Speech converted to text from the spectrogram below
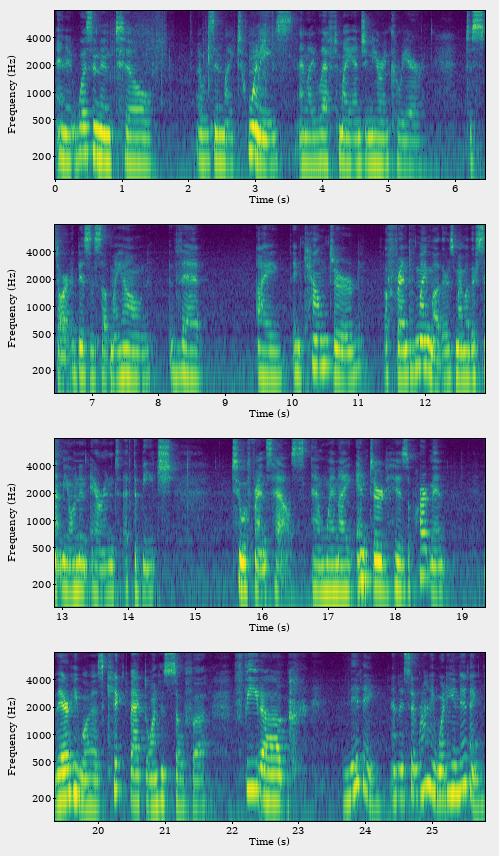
And it wasn't until I was in my 20s and I left my engineering career to start a business of my own that I encountered a friend of my mother's. My mother sent me on an errand at the beach to a friend's house. And when I entered his apartment, there he was, kicked back on his sofa, feet up, knitting. And I said, Ronnie, what are you knitting?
